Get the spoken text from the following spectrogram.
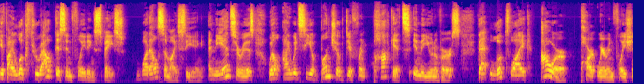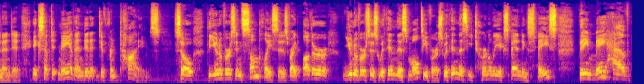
if I look throughout this inflating space, what else am I seeing? And the answer is, well, I would see a bunch of different pockets in the universe that looked like our part where inflation ended, except it may have ended at different times. So the universe in some places, right, other universes within this multiverse, within this eternally expanding space, they may have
